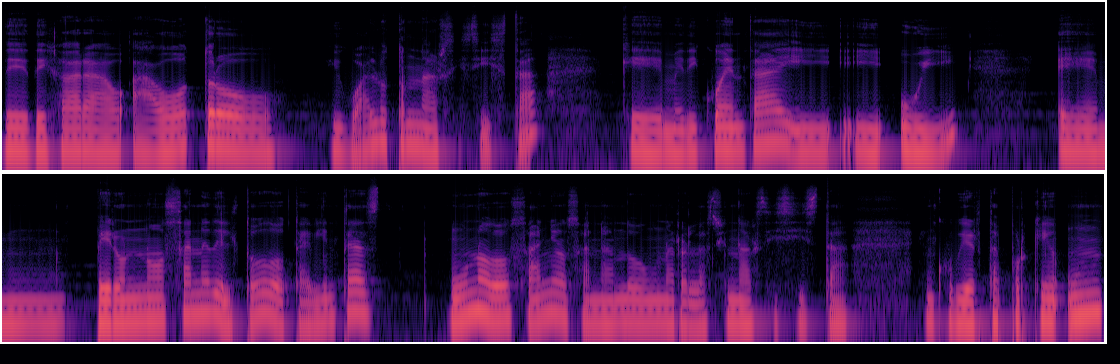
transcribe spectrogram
de dejar a, otro, igual, otro narcisista que me di cuenta y, huí, em, pero no sane del todo. Te avientas uno o dos años sanando una relación narcisista encubierta, porque un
